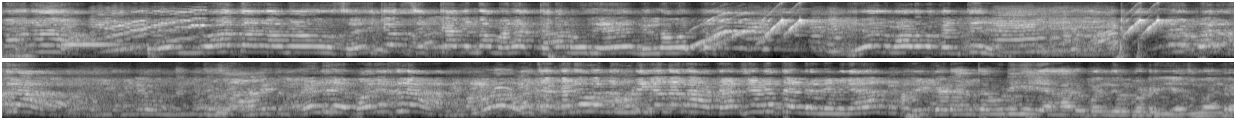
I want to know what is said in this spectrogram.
Mara! ಈ ಕಡೆ ಅಂತ ಹುಡುಗಿ ಯಾರು ಬಂದಿಲ್ ಬಿಡ್ರಿ ಯಜಮಾನ್ರ.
